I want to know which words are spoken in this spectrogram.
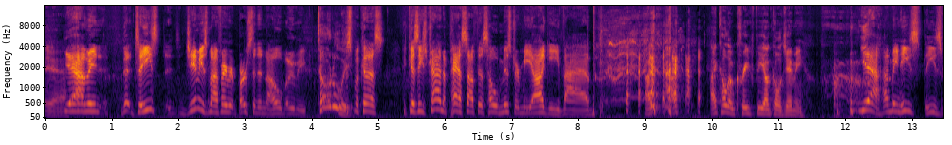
Yeah. Yeah, I mean, th- so he's Jimmy's my favorite person in the whole movie, Totally. just because because he's trying to pass off this whole Mr. Miyagi vibe. I, I, I call him creepy Uncle Jimmy. Yeah, I mean he's he's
